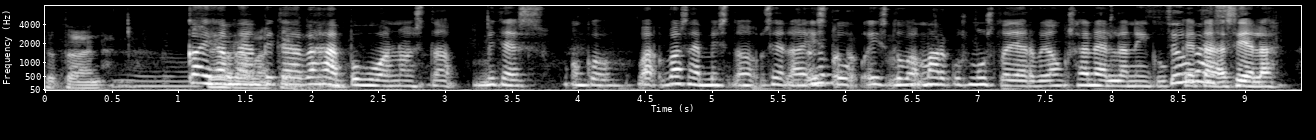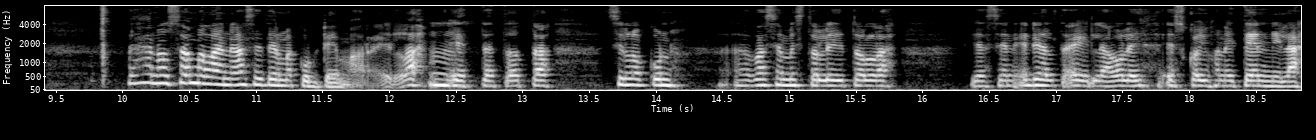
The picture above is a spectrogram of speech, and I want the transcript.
jotain? Kaihan meidän pitää kertaa. vähän puhua noista, mites, onko va- vasemmisto, siellä no, istu, istuva Markus Mustajärvi, onko hänellä niinku ketään vähän, siellä? Vähän on samanlainen asetelma kuin demareilla, mm. että tota, silloin kun vasemmistoliitolla ja sen edeltäjillä oli Esko Juhani Tennilä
